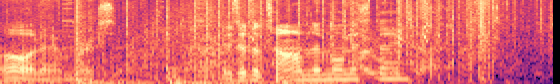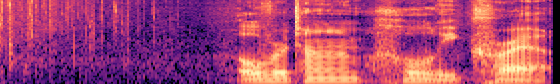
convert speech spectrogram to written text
Lord have mercy. Is it a time limit on this thing? Overtime? Holy crap.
